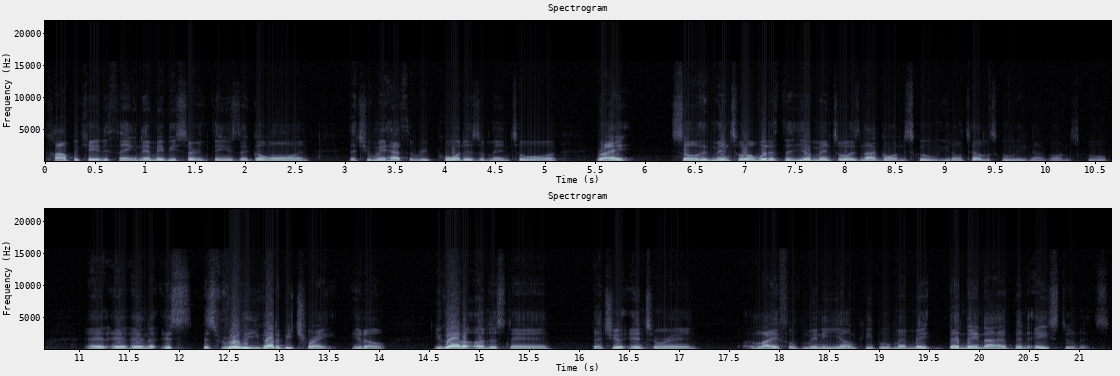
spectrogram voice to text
complicated thing. There may be certain things that go on that you may have to report as a mentor, right? So his mentor, what if the, your mentor is not going to school? You don't tell the school he's not going to school. And, and, and it's, it's really, you got to be trained, you know. You got to understand that you're entering a life of many young people that may, that may not have been A students.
